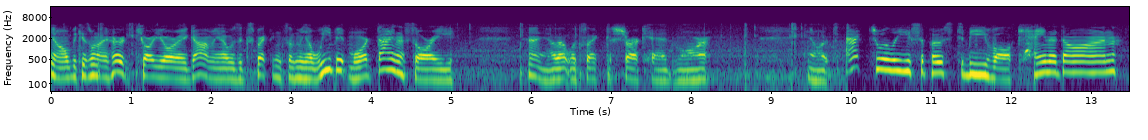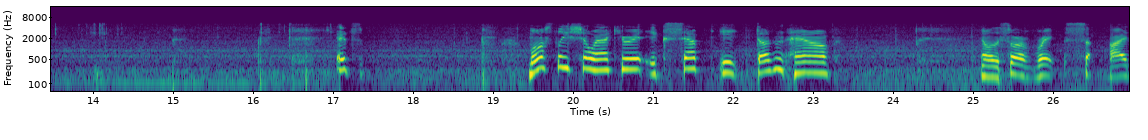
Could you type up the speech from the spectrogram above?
You know, because when I heard Kyoryu Origami, I was expecting something a wee bit more dinosaur-y. You know, that looks like a shark head more. You know, it's actually supposed to be Volcanodon. It's mostly show accurate, except it doesn't have, you know, the sort of right side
